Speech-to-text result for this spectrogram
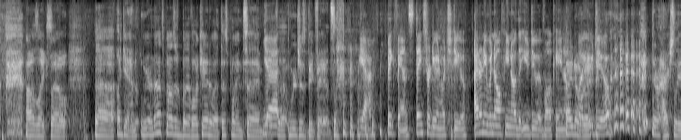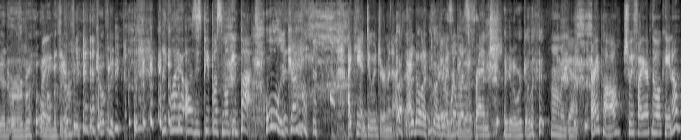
I was like, so uh, again, we are not sponsored by Volcano at this point in time, but Yeah. uh, we're just big fans. yeah, big fans. Thanks for doing what you do. I don't even know if you know that you do at Volcano, I know, but you do. They're actually an herb aromatherapy company. like, why are all these people smoking pot? Holy cow! I can't do a German accent. I know. I, I It was almost. French. I gotta work on it. Oh my god! All right, Paul. Should we fire up the volcano?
